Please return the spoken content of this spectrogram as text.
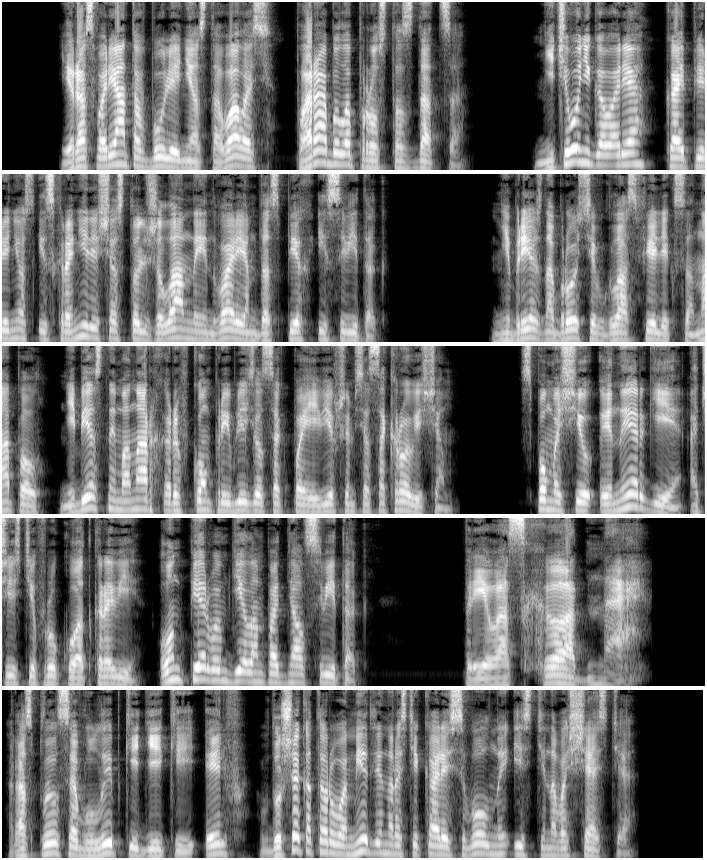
И раз вариантов более не оставалось, пора было просто сдаться. Ничего не говоря, Кай перенес из хранилища столь желанный январием доспех и свиток. Небрежно бросив глаз Феликса на пол, небесный монарх рывком приблизился к появившимся сокровищам. С помощью энергии, очистив руку от крови, он первым делом поднял свиток. «Превосходно!» Расплылся в улыбке дикий эльф, в душе которого медленно растекались волны истинного счастья.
